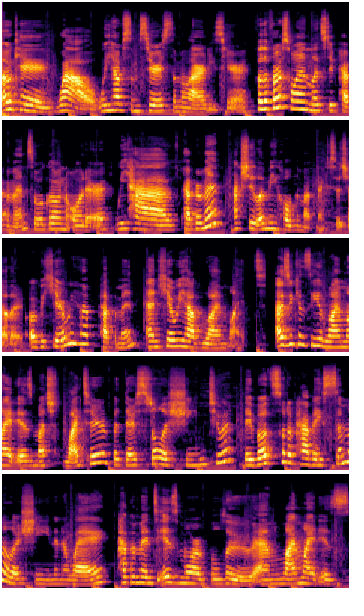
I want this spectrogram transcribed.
Okay, wow, we have some serious similarities here. For the first one, let's do peppermint. So we'll go in order. We have peppermint. Actually, let me hold them up next to each other. Over here we have peppermint and here we have limelight. As you can see, Limelight is much lighter, but there's still a sheen to it. They both sort of have a similar sheen in a way. Peppermint is more blue and Limelight is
